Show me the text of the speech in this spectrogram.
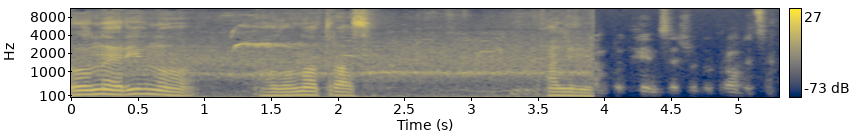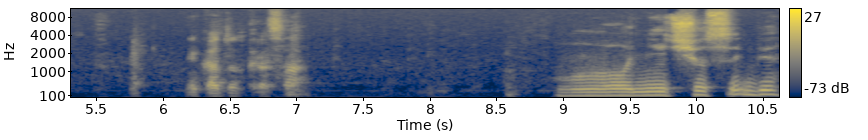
Сторони рівного головна траса. А Львів. Там подивимося, що тут робиться. Яка тут краса. О, нічого собі.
